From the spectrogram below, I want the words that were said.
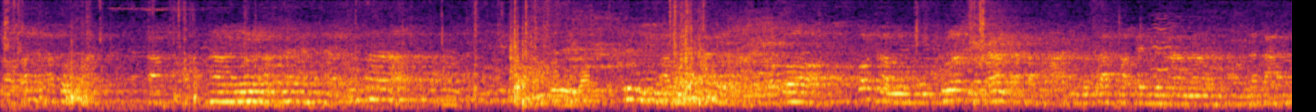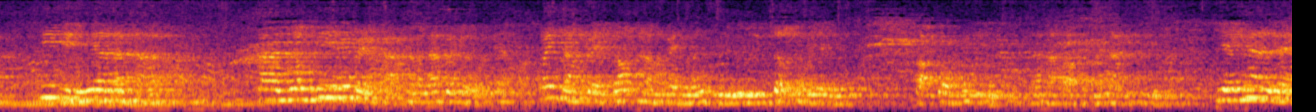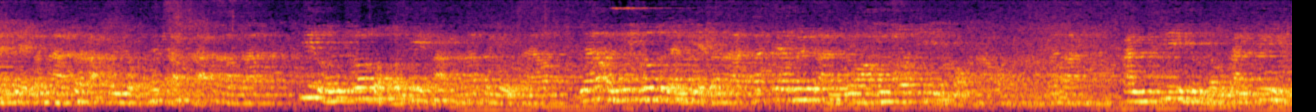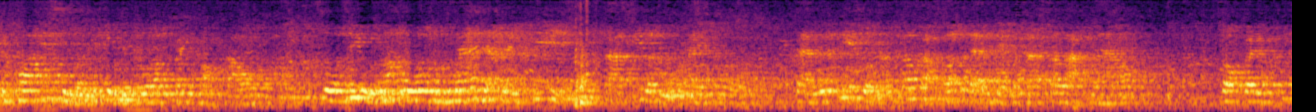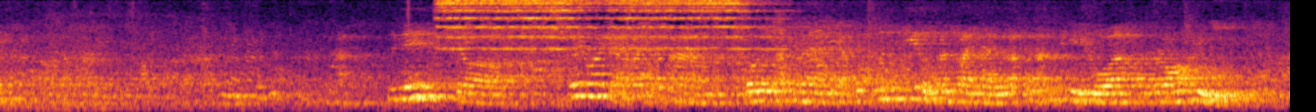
เอ่อปัญหากฎหมายนะคะทางบริหารแพทย์เนี่ยไม่ทราบซึ่งซึ่มีความรู้ด้านกฎหมายแล้วก็ก็ทำธุรกิจด้านอสังหาริมทรัพย์มาเป็นเวลานานนะคะที่ดินเนี่ยนะคะการยกที่ให้เป็นสาธารณประโยชน์เนี่ยไม่จำเป็นต้องทำเป็นหนังสือหรือจดทะเบียนต่อกรมที่ดินนะคะต่อสำนักงานที่ดินเพียงแค่แสดงเจตนาสละประโยชน์ให้กับสาธารณะ ที่ลงก็บอกว่าที่สาธารณประโยชน์แล้ว แล้วอันนี้ก็แสดงเจตนาชัดแจ้งด้วยการร้องข้อที่ของเขานะคะอันที่ส่วนของการที่เฉพาะที่ส่วนที่อยู่ในรั้วเป็นของเขาส่วนที่อยู่นอกรั้วถึงแม้จะเป็นที่ตามที่ระบุในโฉนดแต่เนื้องที่ส่วนนั้นเท่ากับก็แสดงเจตนาสละแล้วตกเป็นทีนี้เอ่อไม่ว่าอย่างไรก็ตามบริษัทแบรนด์เนี่ยพวกพื้นที่ตรงนั้นไปในลักษณะที่มีรั้วล้อมอยู่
